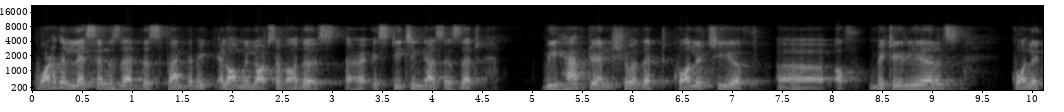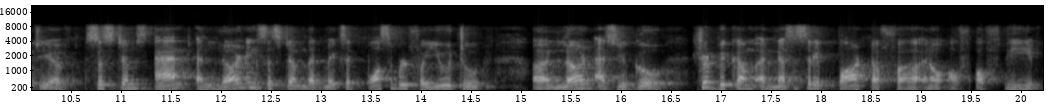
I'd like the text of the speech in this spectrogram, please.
one of the lessons that this pandemic, along with lots of others, uh, is teaching us is that we have to ensure that quality of uh, of materials quality of systems and a learning system that makes it possible for you to uh, learn as you go should become a necessary part of uh, you know of, of the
